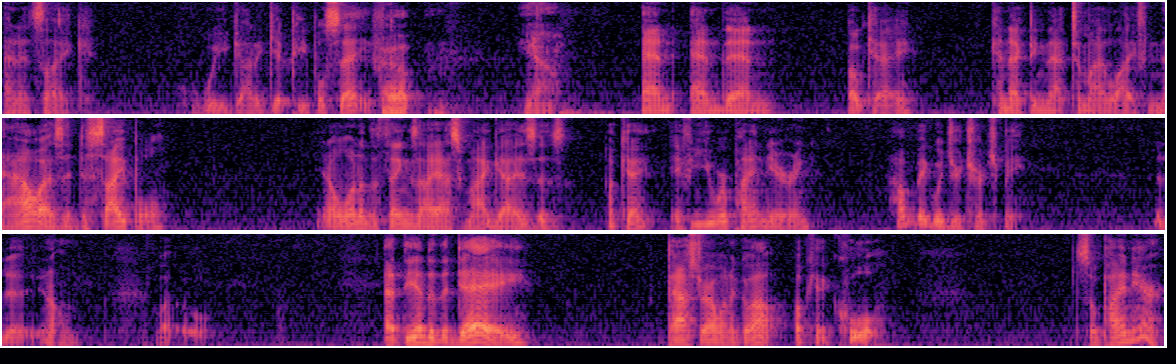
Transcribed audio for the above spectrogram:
and it's like, we got to get people saved, Yep. Yeah. and and then, okay, connecting that to my life now as a disciple. You know, one of the things I ask my guys is, okay, if you were pioneering, how big would your church be? Uh, You know, well, at the end of the day, Pastor, I want to go out. Okay, cool. So pioneer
